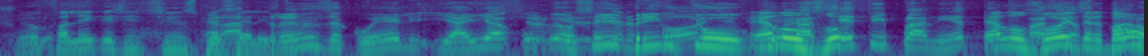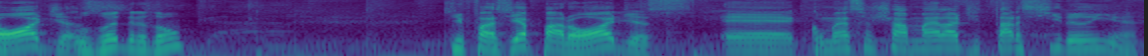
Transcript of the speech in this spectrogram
chulo. Eu falei que a gente tinha um Ela especialista. transa com ele e aí a- eu quer sempre brinco que pode? o, que Ela o usou- Caceta e Planeta Ela usou fazia as edredom? paródias, Usou edredom? Que fazia paródias, é, começa a chamar ela de Tarciranha,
